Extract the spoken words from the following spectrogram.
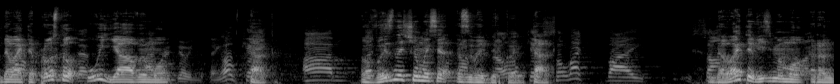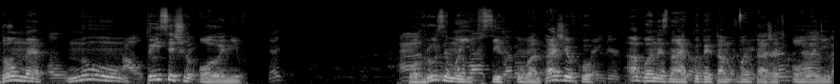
Давайте просто уявимо. Так, визначимося з вибіркою. Так, давайте візьмемо рандомне, ну, тисячу оленів. Погрузимо їх всіх у вантажівку або не знаю, куди там вантажать оленів.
